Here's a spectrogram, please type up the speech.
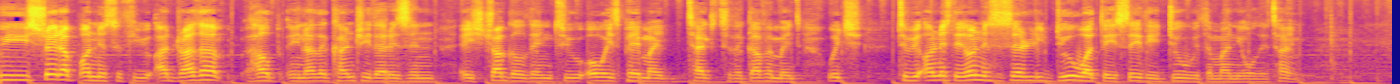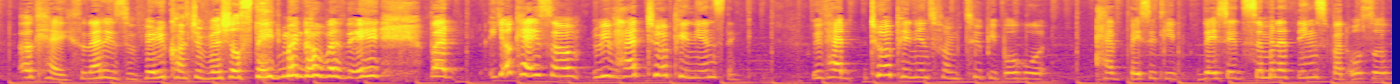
be straight up honest with you, I'd rather help another country that is in a struggle than to always pay my tax to the government, which, to be honest, they don't necessarily do what they say they do with the money all the time. Okay, so that is a very controversial statement over there. But okay, so we've had two opinions. Think we've had two opinions from two people who have basically they said similar things, but also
